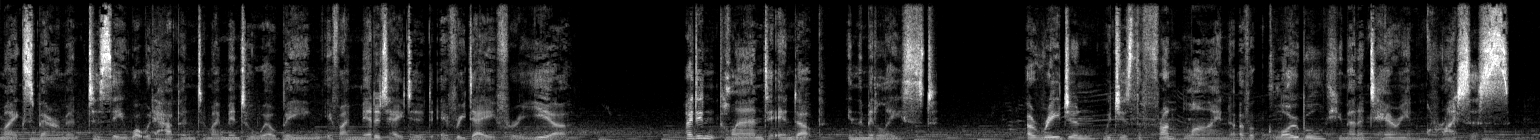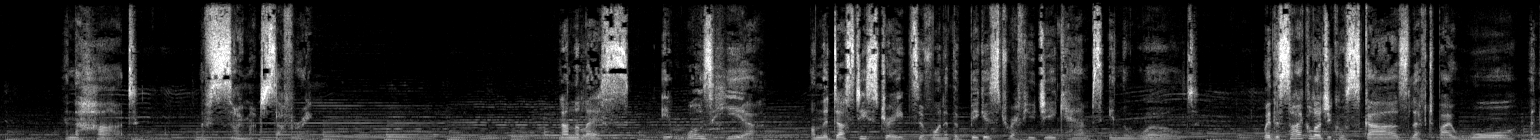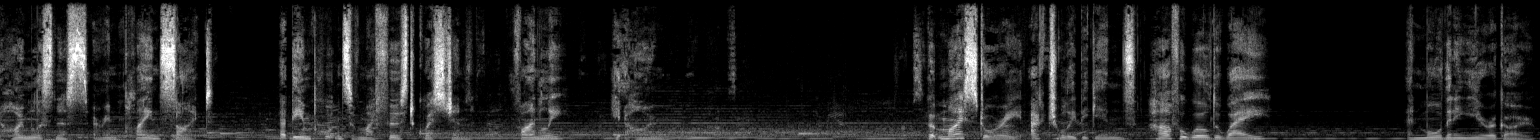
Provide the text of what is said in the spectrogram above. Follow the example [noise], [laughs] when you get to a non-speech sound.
my experiment to see what would happen to my mental well-being if I meditated every day for a year, I didn't plan to end up in the Middle East, a region which is the front line of a global humanitarian crisis and the heart of so much suffering. Nonetheless, it was here, on the dusty streets of one of the biggest refugee camps in the world, where the psychological scars left by war and homelessness are in plain sight, that the importance of my first question finally hit home. But my story actually begins half a world away and more than a year ago.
